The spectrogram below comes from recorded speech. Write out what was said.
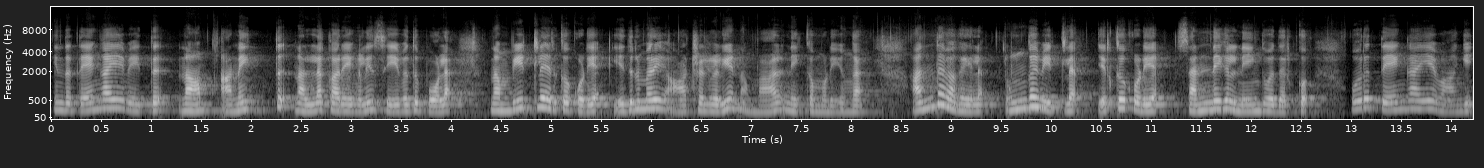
இந்த தேங்காயை வைத்து நாம் அனைத்து நல்ல காரியங்களையும் செய்வது போல நம் வீட்டில் இருக்கக்கூடிய எதிர்மறை ஆற்றல்களையும் நம்மளால் நீக்க முடியுங்க. அந்த வகையில் உங்கள் வீட்டில் இருக்கக்கூடிய சண்டைகள் நீங்குவதற்கு ஒரு தேங்காயை வாங்கி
